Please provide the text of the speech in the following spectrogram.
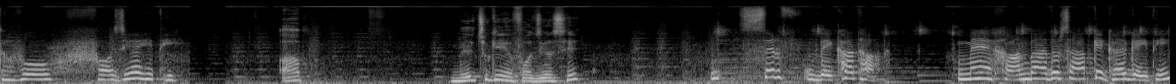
तो वो फौजिया ही थी। आप मिल चुकी है फौजिया से? सिर्फ़ देखा था। मैं खान बहादुर साहब के घर गई थी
